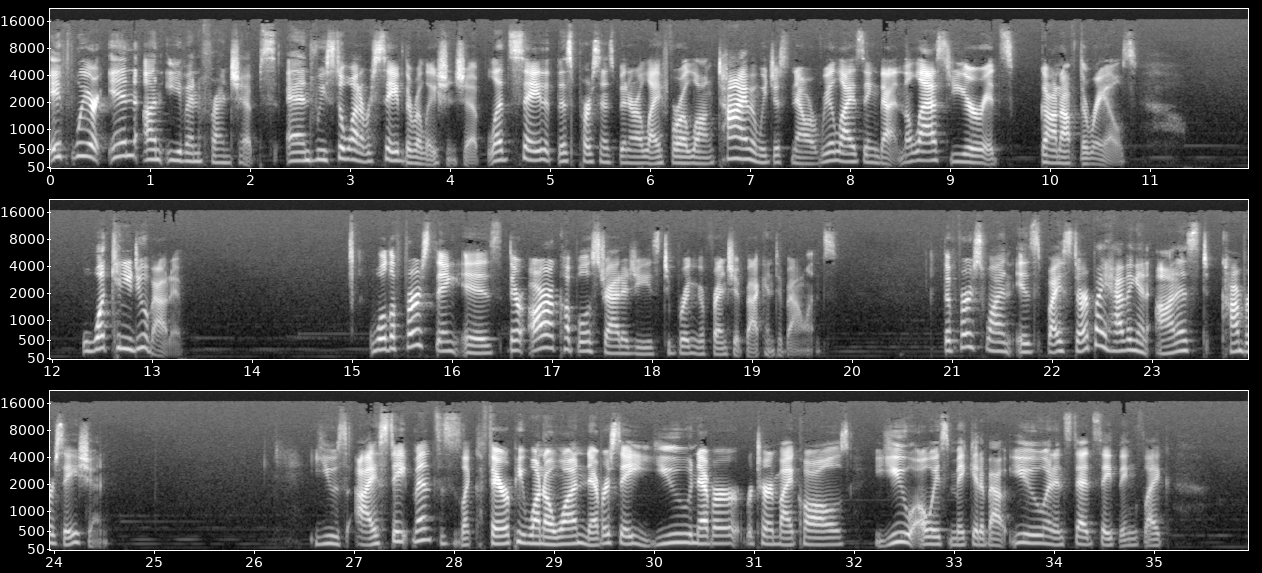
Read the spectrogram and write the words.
if we are in uneven friendships and we still want to save the relationship, let's say that this person has been in our life for a long time and we just now are realizing that in the last year it's gone off the rails. What can you do about it? Well, the first thing is there are a couple of strategies to bring your friendship back into balance. The first one is by start by having an honest conversation. Use I statements. This is like therapy 101. Never say you never return my calls. You always make it about you and instead say things like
